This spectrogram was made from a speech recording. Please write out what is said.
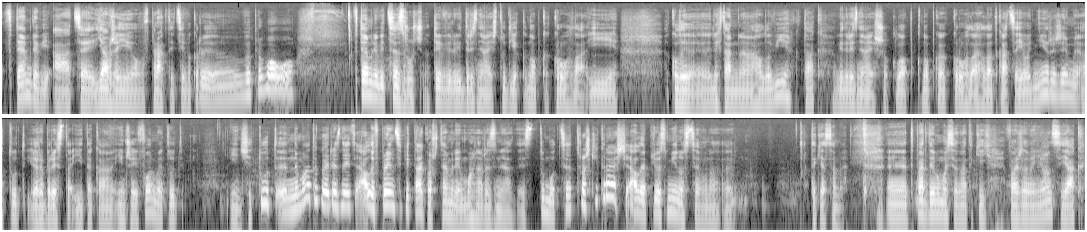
в темряві, а це я вже його в практиці випробовував. В темряві це зручно. Ти відрізняєш. Тут є кнопка кругла, і коли ліхтар на голові, так відрізняєш, що кнопка кругла гладка це є одні режими, а тут і ребриста і така іншої форми, тут інші. Тут е, нема такої різниці, але в принципі також в темряві можна розрізнятися. Тому це трошки краще, але плюс-мінус це воно е, таке саме. Е, тепер дивимося на такий важливий нюанс, як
